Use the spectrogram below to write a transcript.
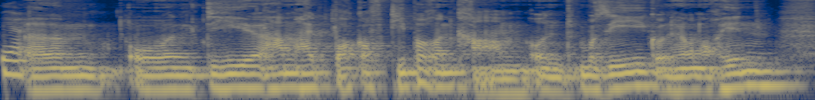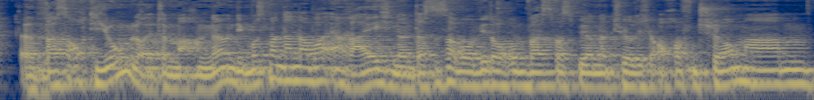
Ja. Ähm, und die haben halt Bock auf tieferen Kram und Musik und hören auch hin, äh, was auch die jungen Leute machen. Ne? Und die muss man dann aber erreichen. Und das ist aber wiederum was, was wir natürlich auch auf dem Schirm haben,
